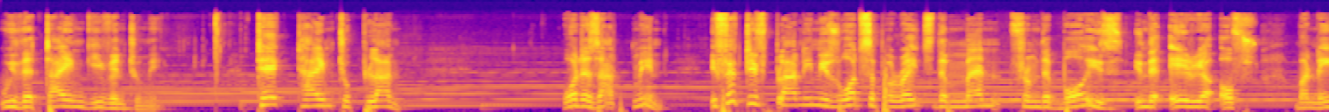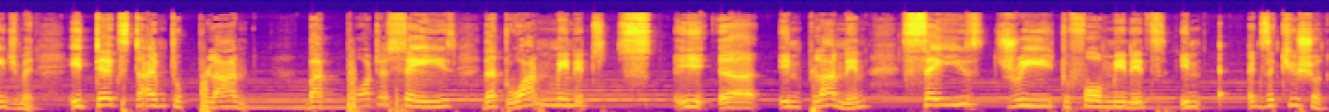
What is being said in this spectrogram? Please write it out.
with the time given to me? Take time to plan. What does that mean? Effective planning is what separates the men from the boys in the area of management. It takes time to plan, but Potter says that one minute uh, in planning saves three to four minutes in execution.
